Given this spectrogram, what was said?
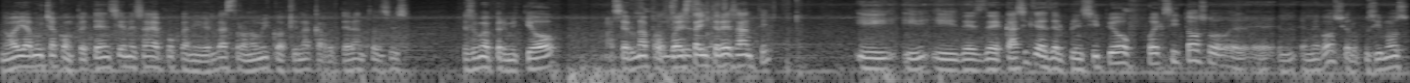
No había mucha competencia en esa época a nivel gastronómico aquí en la carretera, entonces eso me permitió hacer una propuesta interesante y, desde casi que desde el principio fue exitoso el, negocio. Lo pusimos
